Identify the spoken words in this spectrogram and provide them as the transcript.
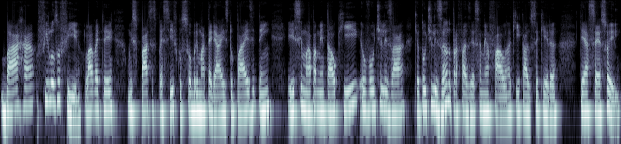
barra filosofia. Lá vai ter um espaço específico sobre materiais do PAIS e tem esse mapa mental que eu vou utilizar, que eu estou utilizando para fazer essa minha fala aqui, caso você queira ter acesso a ele.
